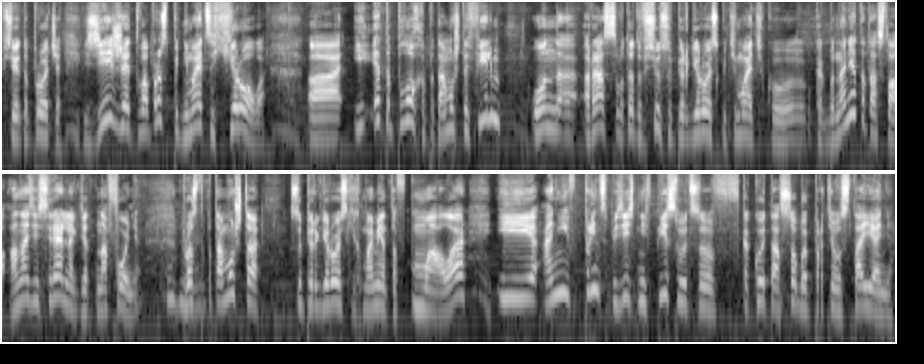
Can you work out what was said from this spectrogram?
все это прочее. Здесь же этот вопрос поднимается херово. А, и это плохо, потому что фильм, он а, раз вот эту всю супергеройскую тематику как бы на нет отослал, она здесь реально где-то на фоне. Просто потому что супергеройских моментов мало, и они, в принципе, здесь не вписываются в какое-то особое противостояние.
